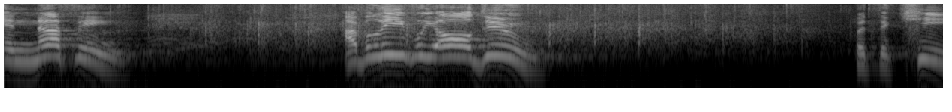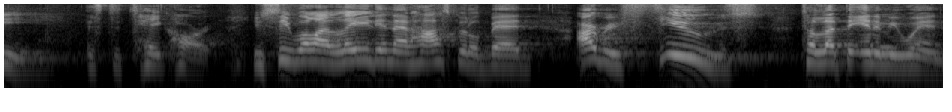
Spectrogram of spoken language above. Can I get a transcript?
in nothing? I believe we all do. But the key is to take heart. You see, while I laid in that hospital bed, I refused to let the enemy win.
